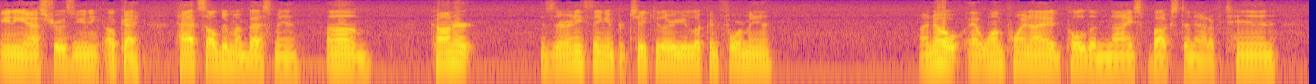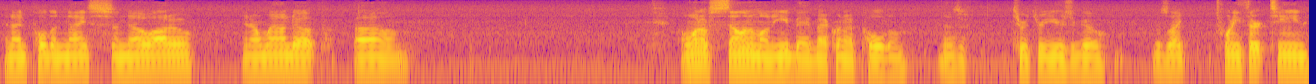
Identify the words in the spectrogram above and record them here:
Any Astros uni? Okay, hats. I'll do my best, man. Um, Connor, is there anything in particular you're looking for, man? I know at one point I had pulled a nice Buxton out of 10, and I'd pulled a nice Sano auto, and I wound up um, I wound up selling them on eBay back when I pulled them. That was two or three years ago. It was like 2013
